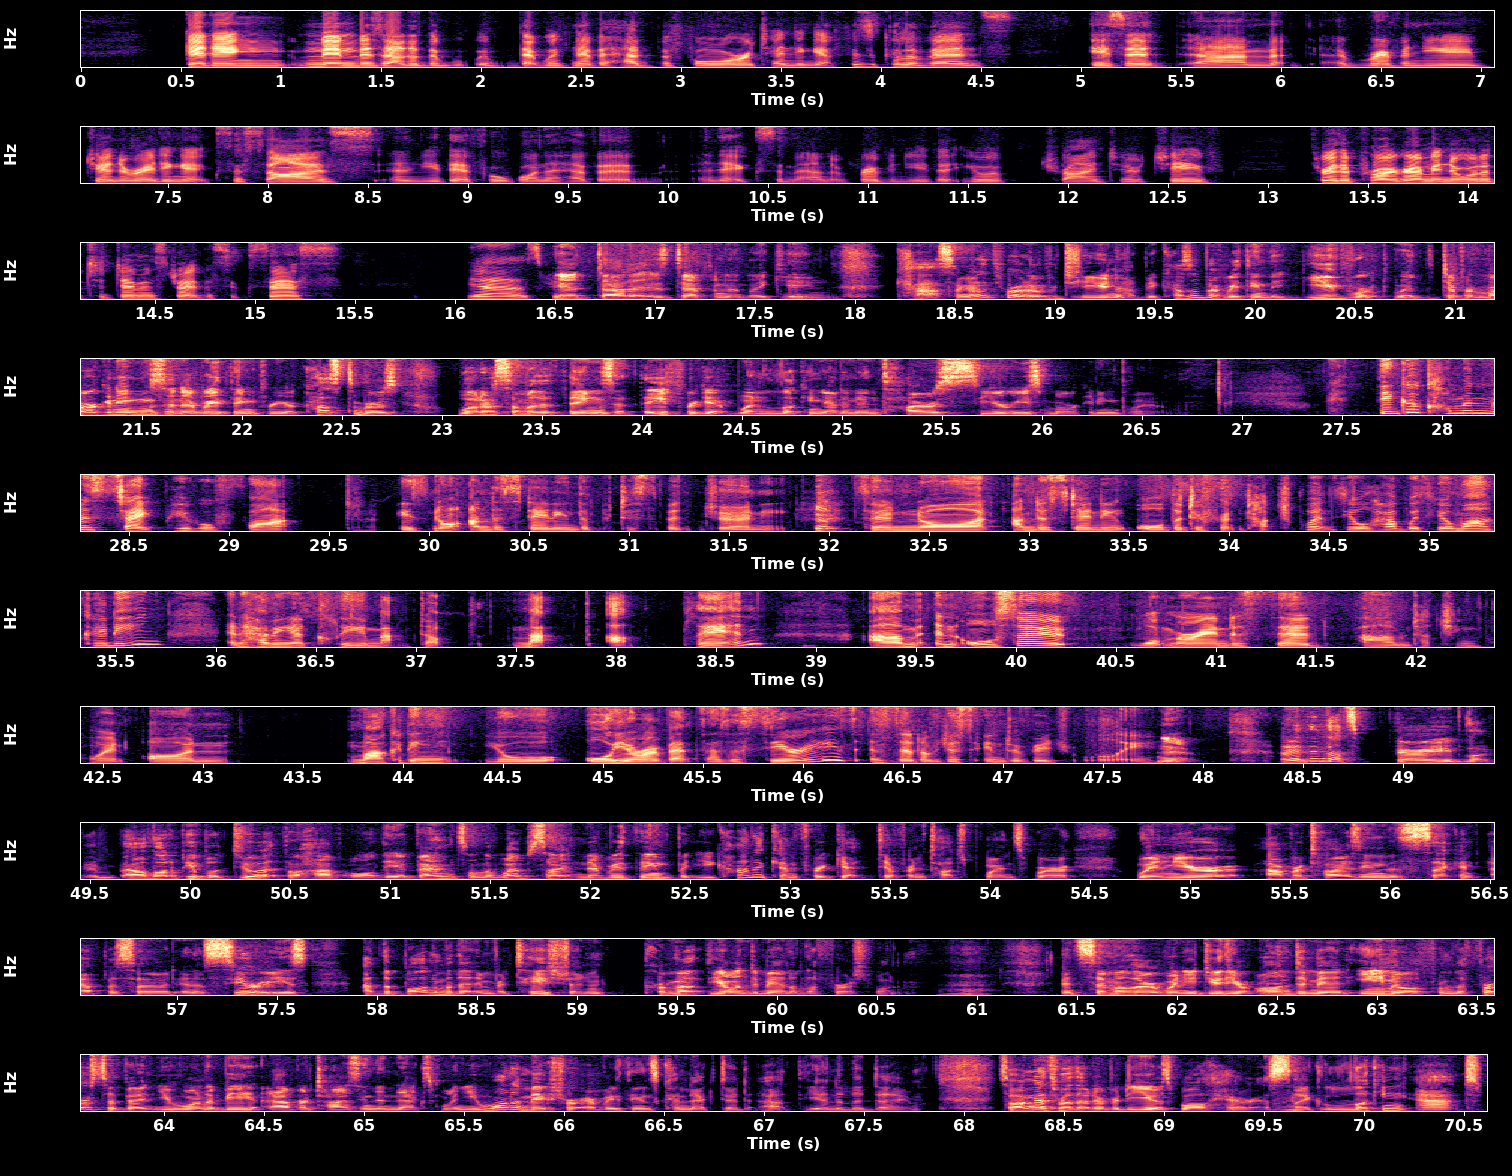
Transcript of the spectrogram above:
getting members out of the that we've never had before, attending our physical events? is it um, a revenue generating exercise and you therefore want to have a, an X amount of revenue that you're trying to achieve through the program in order to demonstrate the success? Yeah, that's Yeah, data is definitely key. Mm. Cass, I'm going to throw it over to you now. Because of everything that you've worked with, different marketings and everything for your customers, what are some of the things that they forget when looking at an entire series marketing plan? I think a common mistake people find is not understanding the participant journey. Yep. So not understanding all the different touch points you'll have with your marketing and having a clear mapped up mapped up plan. Um, and also what Miranda said, um, touching point on marketing your all your events as a series instead of just individually. Yeah, and I think that's very, look, a lot of people do it. They'll have all the events on the website and everything, but you kind of can forget different touch points where when you're advertising the second episode in a series, at the bottom of that invitation, promote the on-demand of the first one. Mm -hmm. And similar, when you do your on-demand email from the first event, you want to be advertising the next one. You want to make sure everything's connected at the end of the day. So I'm going to throw that over to you as well, Harris. Mm -hmm. Like looking at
